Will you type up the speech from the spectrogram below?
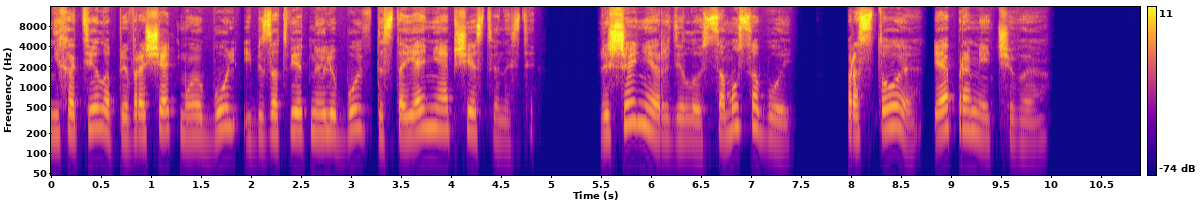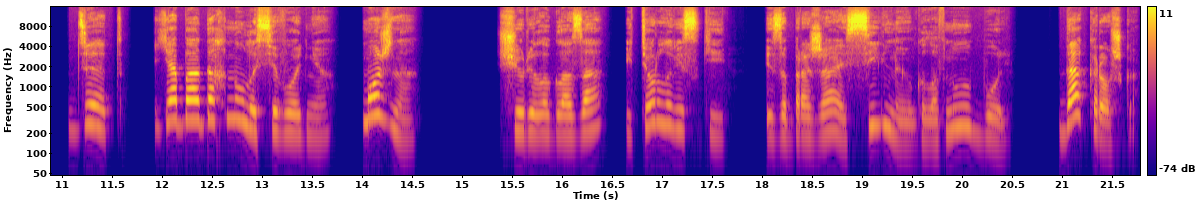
не хотела превращать мою боль и безответную любовь в достояние общественности. Решение родилось само собой, простое и опрометчивое. «Джет, я бы отдохнула сегодня. Можно?» Щурила глаза и терла виски, изображая сильную головную боль. «Да, крошка,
